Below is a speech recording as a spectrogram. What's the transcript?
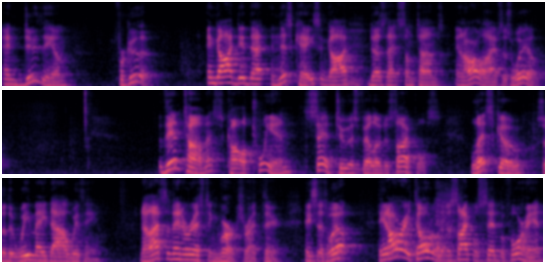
and do them for good. And God did that in this case, and God does that sometimes in our lives as well. Then Thomas, called Twin, said to his fellow disciples, Let's go so that we may die with him. Now that's an interesting verse right there. He says, Well, he had already told them, the disciples said beforehand,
